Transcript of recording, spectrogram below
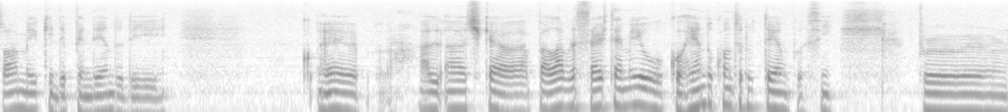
só meio que dependendo de é, acho que a, a, palavra certa é meio correndo contra o tempo, assim, por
